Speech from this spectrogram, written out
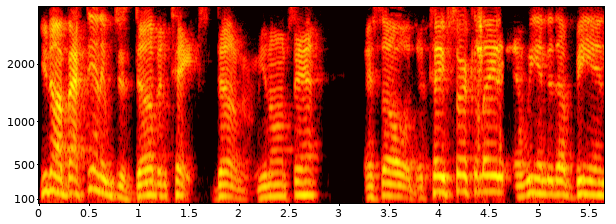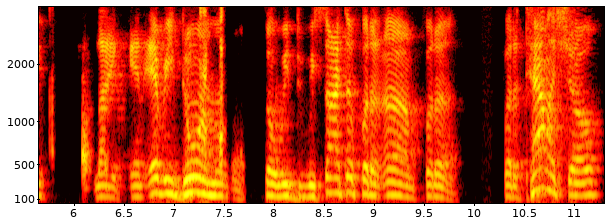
You know, back then it was just dubbing tapes, dubbing. You know what I'm saying? And so the tape circulated, and we ended up being like in every dorm room. So we we signed up for the um for the for the talent show,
